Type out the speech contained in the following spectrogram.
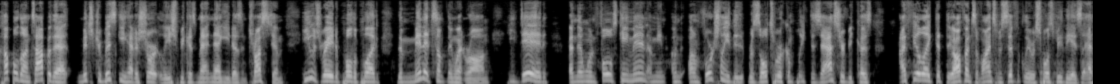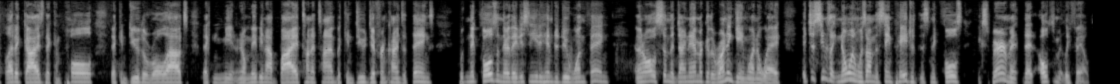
Coupled on top of that, Mitch Trubisky had a short leash because Matt Nagy doesn't trust him. He was ready to pull the plug the minute something went wrong. He did. And then when Foles came in, I mean, un- unfortunately, the results were a complete disaster because I feel like that the offensive line specifically were supposed to be these athletic guys that can pull, that can do the rollouts, that can you know maybe not buy a ton of time, but can do different kinds of things. With Nick Foles in there, they just needed him to do one thing, and then all of a sudden the dynamic of the running game went away. It just seems like no one was on the same page with this Nick Foles experiment that ultimately failed.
